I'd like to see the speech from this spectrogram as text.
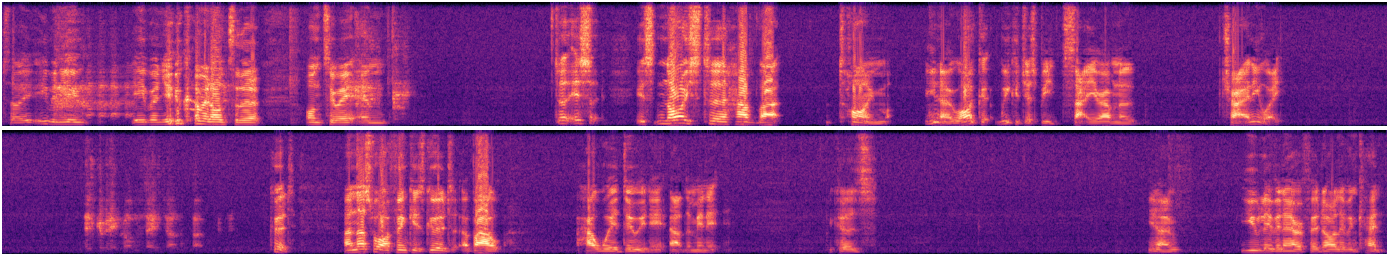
So even you, even you coming onto the onto it, and it's it's nice to have that time. You know, I could we could just be sat here having a chat anyway. This could be a conversation on the pub. Good, and that's what I think is good about how we're doing it at the minute, because you know, you live in Hereford, I live in Kent.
